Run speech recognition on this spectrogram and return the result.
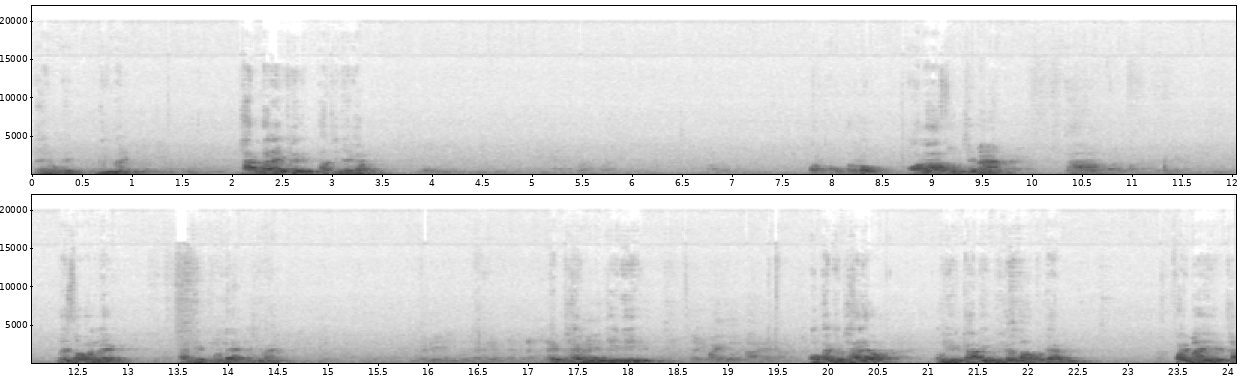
ในห้องนี้มีไหมท่านใดเคยเอาที่ไหนครับวัดของตลกอ๋อล่าสุดใช่ไหมอ่าในสวรรค์เล็กท่านเห็นคนแรกเลยใช่ไหมเป็นไทยมุงที่ดีออกไปสุดท้ายแล้วก็ เหตุการณ์นี้มีเรื่องเล่าเหมือนกันไฟไหม้ข้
